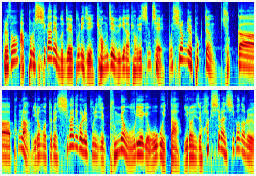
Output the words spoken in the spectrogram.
그래서 앞으로 시간의 문제일 뿐이지 경제 위기나 경제 침체, 뭐 실업률 폭등, 주가 폭락 이런 것들은 시간이 걸릴 뿐이지 분명 우리에게 오고 있다. 이런 이제 확실한 시그널을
